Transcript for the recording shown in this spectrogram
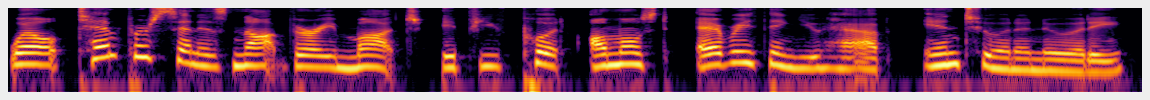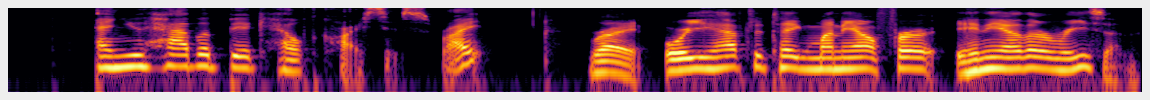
Well, 10% is not very much if you've put almost everything you have into an annuity and you have a big health crisis, right? Right. Or you have to take money out for any other reason.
